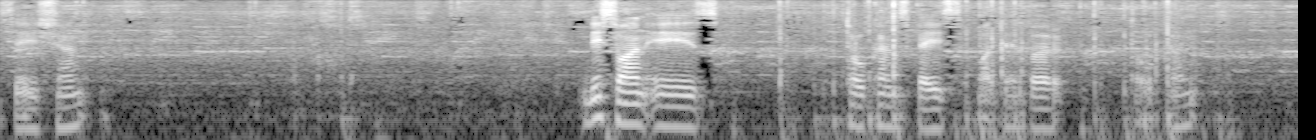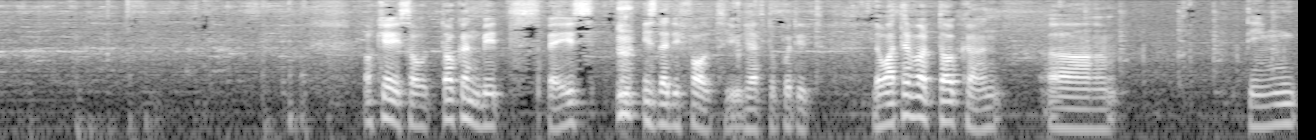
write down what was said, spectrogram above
Station this one is token space whatever token. Okay so token bit space is the default. You have to put it. The whatever token uh, thing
